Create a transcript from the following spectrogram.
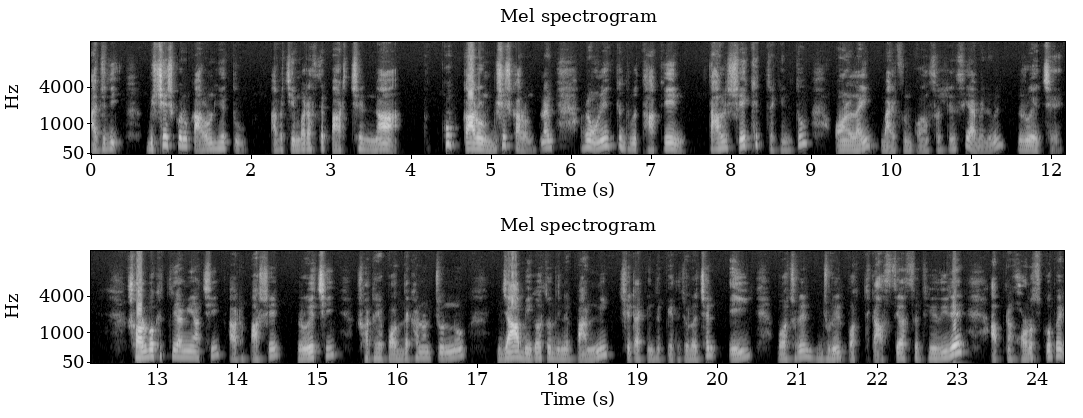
আর যদি বিশেষ কোনো কারণ হেতু আপনি চেম্বার আসতে পারছেন না, খুব কারণ, বিশেষ কারণ মানে আপনি অনেকটা দূরে থাকেন, তাহলে সেক্ষেত্রে কিন্তু অনলাইন বাইফোন কনসালটেন্সি অ্যাভেলেবেল রয়েছে। সর্বক্ষেত্রে আমি আছি, আর পাশে রয়েছি সঠিক পথ দেখানোর জন্য। যা বিগত দিনে পাননি, সেটা কিন্তু পেতে চলেছেন এই বছরের জুনের পর থেকে। আস্তে আস্তে ধীরে ধীরে আপনার হরস্কোপের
